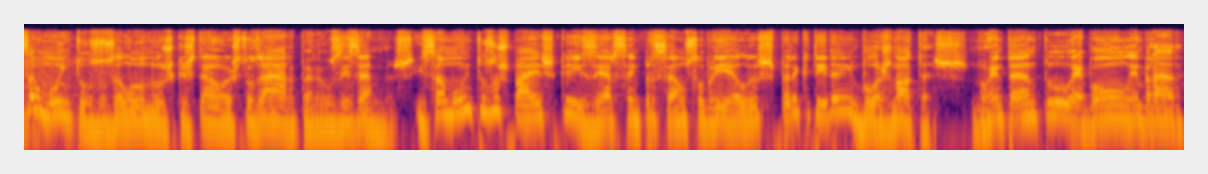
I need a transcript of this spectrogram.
São muitos os alunos que estão a estudar para os exames e são muitos os pais que exercem pressão sobre eles para que tirem boas notas. No entanto, é bom lembrar:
